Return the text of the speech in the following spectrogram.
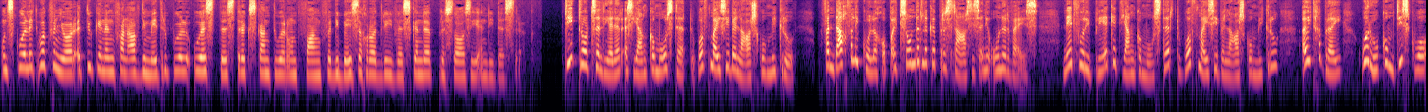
Ons skool het ook vanjaar 'n toekenning vanaf die Metropool Oos distrikskantoor ontvang vir die beste graad 3 wiskunde prestasie in die distrik. Die trotse leier is Janke Mostert, hoofmeisie by Laerskool Mikro. Vandag val die kollig op uitsonderlike prestasies in die onderwys. Net voor die preek het Janke Mostert, hoofmeisie by Laerskool Mikro, uitgebrei oor hoekom die skool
